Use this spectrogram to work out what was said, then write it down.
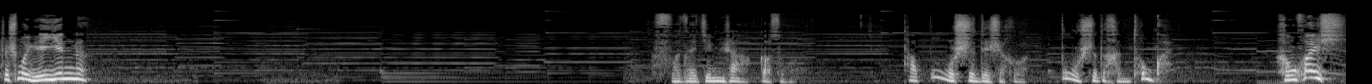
这什么原因呢？佛在经上告诉我，他布施的时候，布施的很痛快，很欢喜，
